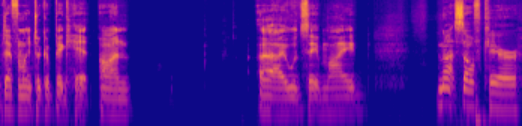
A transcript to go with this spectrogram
definitely took a big hit on, uh, I would say, my not self care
